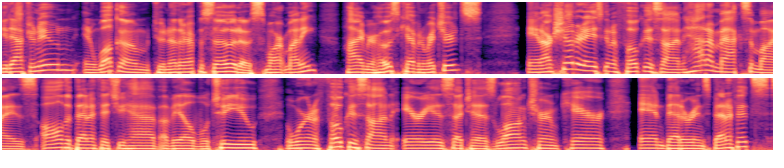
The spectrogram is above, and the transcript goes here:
Good afternoon, and welcome to another episode of Smart Money. Hi, I'm your host, Kevin Richards. And our show today is going to focus on how to maximize all the benefits you have available to you. And we're going to focus on areas such as long term care and veterans benefits.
